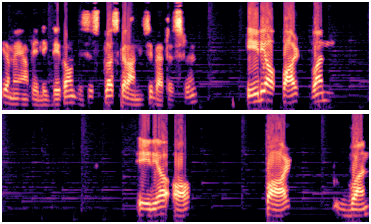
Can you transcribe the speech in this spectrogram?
या मैं यहाँ पे लिख देता हूँ दिस इज़ प्लस कराने से better student area of part one area of part one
